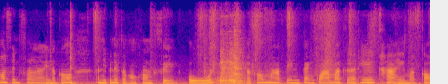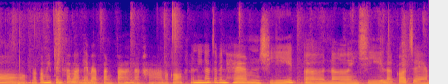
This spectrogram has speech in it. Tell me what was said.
อดเฟรนช์ฟรายแล้วก็อันนี้เป็นในส่วนของคอนเฟกโอ๊ตแล้วก็มาเป็นแตงกวามะเขือเทศไข่มะกอกแล้วก็มีเป็นสลัดในแบบต่างๆนะคะ แล้วก็อันนี้น่าจะเป็นแฮมชีสเอ่อเนยชีสแล้วก็แจม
